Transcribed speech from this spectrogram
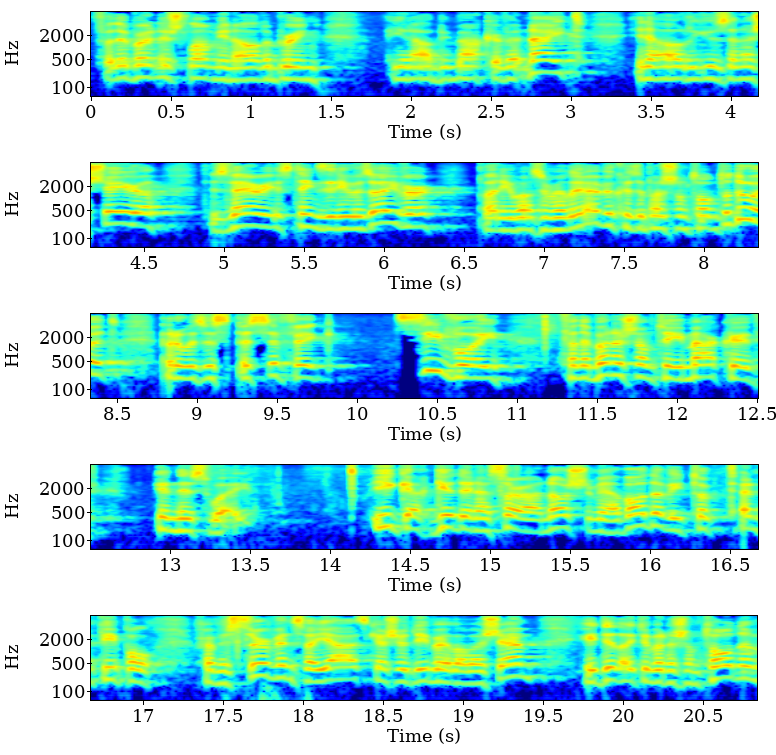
for the burnt you're not allowed to bring, allowed to be makrav at night, you're not allowed to use an ashera. There's various things that he was over, but he wasn't really over because the Banasham told him to do it, but it was a specific tzivoy from the Banasham to be makrav in this way. He took ten people from his servants. He did like the Ben Hashem told him.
